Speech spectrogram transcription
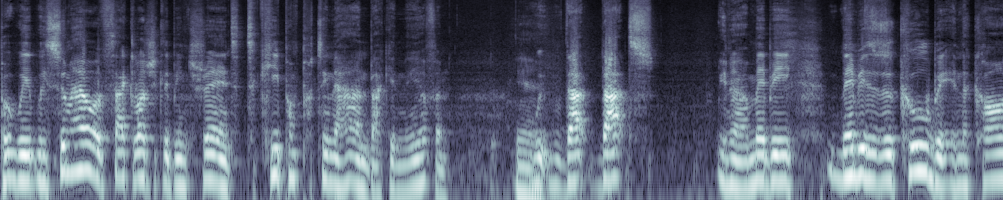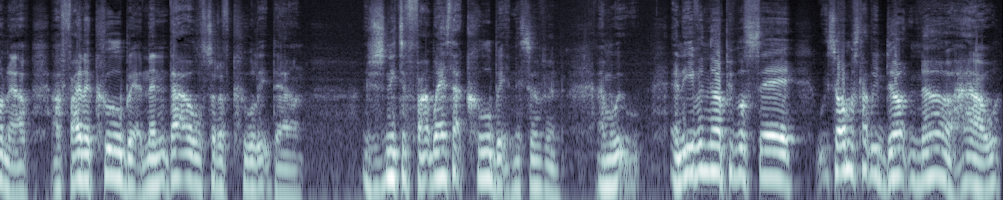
But we, we somehow have psychologically been trained to keep on putting the hand back in the oven. Yeah. We, that that's you know maybe maybe there's a cool bit in the corner. I'll find a cool bit, and then that'll sort of cool it down. You just need to find where's that cool bit in this oven, and we, and even though people say it's almost like we don't know how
